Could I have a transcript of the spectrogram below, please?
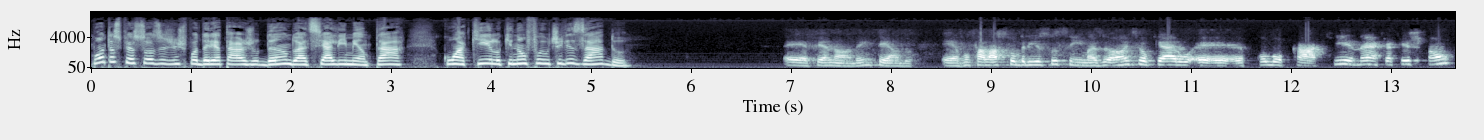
Quantas pessoas a gente poderia estar ajudando a se alimentar com aquilo que não foi utilizado? É, Fernanda, entendo. É, vou falar sobre isso sim, mas antes eu quero é, é, colocar aqui né, que a questão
